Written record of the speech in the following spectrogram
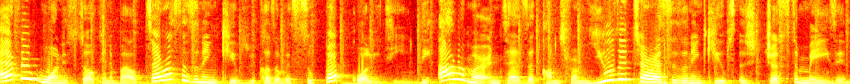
Everyone is talking about Terra seasoning cubes because of its superb quality. The aroma and taste that comes from using Terra seasoning cubes is just amazing.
